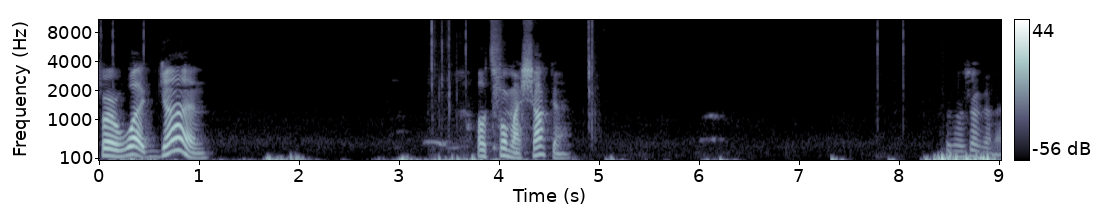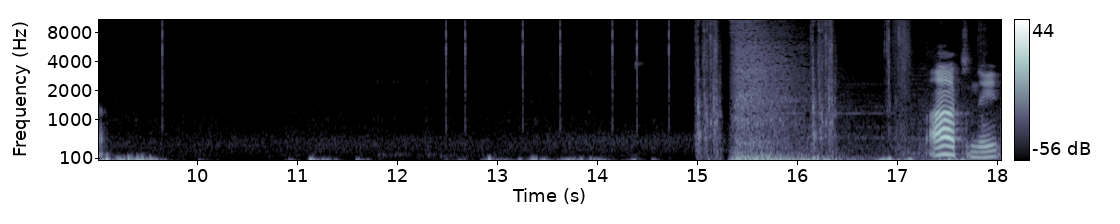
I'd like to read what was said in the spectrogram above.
For what gun? Oh, it's for my shotgun. Where's my shotgun at? Ah, it's neat.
